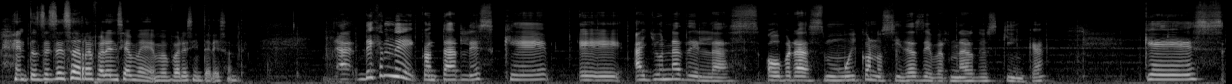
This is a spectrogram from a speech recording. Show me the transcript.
Entonces esa referencia me, parece interesante. Ah, déjenme contarles que eh, hay una de las obras muy conocidas de Bernardo Esquinca, que es,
